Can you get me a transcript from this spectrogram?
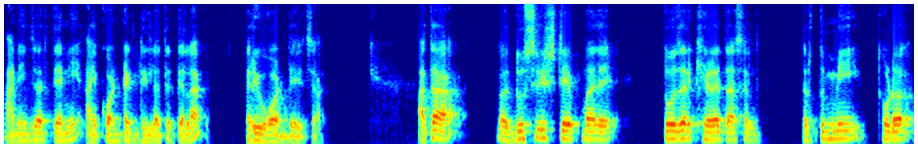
आणि जर त्यांनी आय कॉन्टॅक्ट दिलं, तर त्याला रिवॉर्ड द्यायचा. आता दुसरी स्टेपमध्ये तो जर खेळत असेल, तर तुम्ही थोडं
